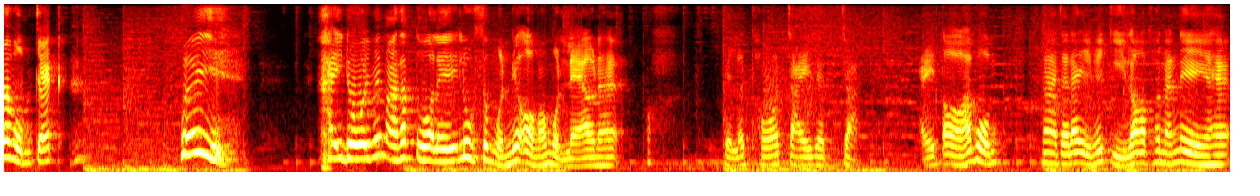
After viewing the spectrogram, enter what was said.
นะผมแจ็ค เฮ้ย ใครโดยไม่มาสักตัวเลย ลูกสมุนนี่ออกมาหมดแล้วนะฮะเห็นแล้วท้อใจจะจัดไปต่อครับผม น่าจะได้อีกไม่กี่รอบเท่านั้นเองนะฮะ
